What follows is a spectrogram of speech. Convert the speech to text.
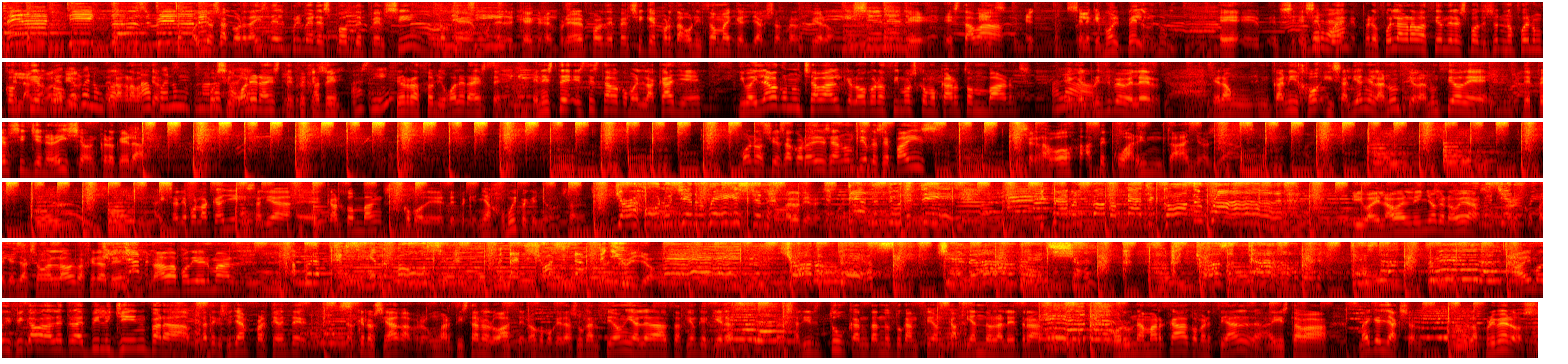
Man, I dig those rhythms. Oye, ¿os acordáis del primer spot de Pepsi? Lo que, el, que- el primer spot de Pepsi que protagonizó Michael Jackson, me refiero. Que estaba... Es- eh, se le quemó el pelo en uno. Eh, eh, ese verdad. fue, pero fue la grabación del spot, eso no fue en un En la concierto. grabación. Creo que fue en un En la ah, grabación. fue en un- no pues igual era este, fíjate. sí. ¿Ah, sí? Tienes razón, igual era este. En este, este estaba como en la calle y bailaba con un chaval que luego conocimos como Carlton Barnes ¡Hala! en El Príncipe Bel Air, que era un, un canijo y salía en el anuncio, el anuncio de, de Pepsi Generation, creo que era. Bueno, si os acordáis de ese anuncio, que sepáis se grabó hace 40 años ya. Ahí salía por la calle y salía eh, Carlton Banks como de, de pequeñajo, muy pequeño, ¿sabes? Ahí lo tienes. Y bailaba el niño que no veas. Bueno, Con Michael Jackson al lado, imagínate. Nada podía ir mal. Estribillo. You're the Pepsi Ahí modificaba la letra de Billie Jean para. Fíjate que eso ya prácticamente. No es que no se haga, pero un artista no lo hace, ¿no? Como que da su canción y hazle la adaptación que quieras. Pero salir tú cantando tu canción, cambiando la letra por una marca comercial, ahí estaba Michael Jackson, de los primeros.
